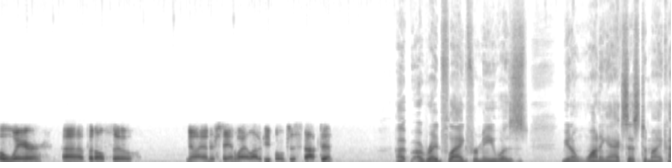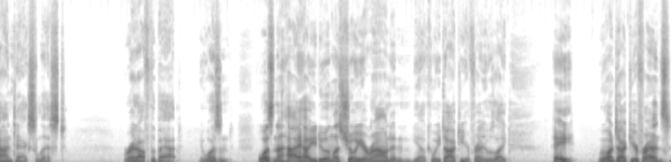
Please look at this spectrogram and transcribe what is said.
aware, uh, but also you know, I understand why a lot of people just stopped in. A, a, red flag for me was, you know, wanting access to my contacts list right off the bat. It wasn't it wasn't a hi, how you doing? Let's show you around and you know, can we talk to your friend? It was like, hey, we want to talk to your friends.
